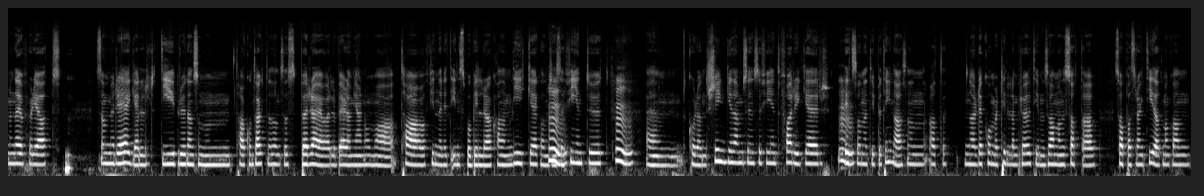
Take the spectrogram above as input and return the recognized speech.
Men det er jo fordi at som regel de brudene som tar kontakt, med sånn, så spør jeg jo, eller ber dem gjerne om å ta og finne litt innspo-bilder av hva de liker, hva de syns Mm. ser fint ut, Mm. Um, hvordan skygge de syns er fint, farger, Mm. litt sånne type ting. da, Sånn at når det kommer til den prøvetimen, så har man jo satt av såpass lang tid at man kan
